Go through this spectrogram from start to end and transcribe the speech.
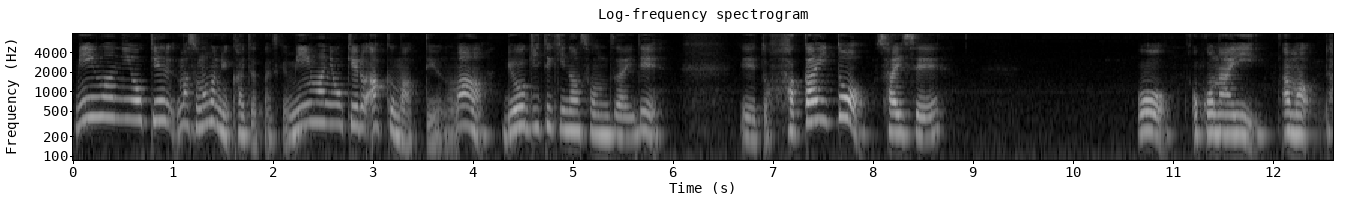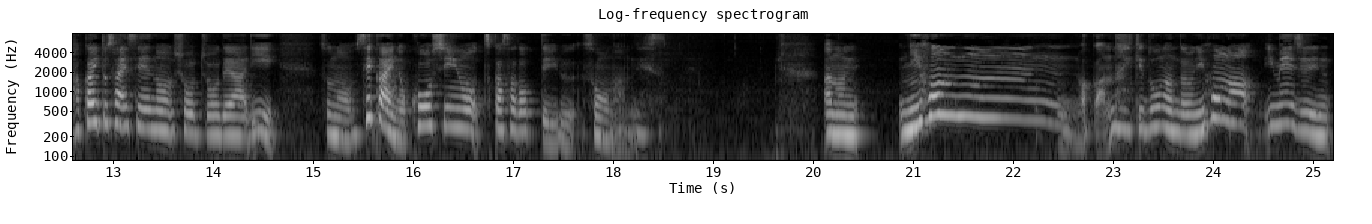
民話における、まあその本に書いてあったんですけど、民話における悪魔っていうのは、両義的な存在で、えっ、ー、と、破壊と再生を行い、あ、まあ、破壊と再生の象徴であり、その世界の更新を司っているそうなんです。あの、日本、わかんないけどどうなんだろう。日本のイメージ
